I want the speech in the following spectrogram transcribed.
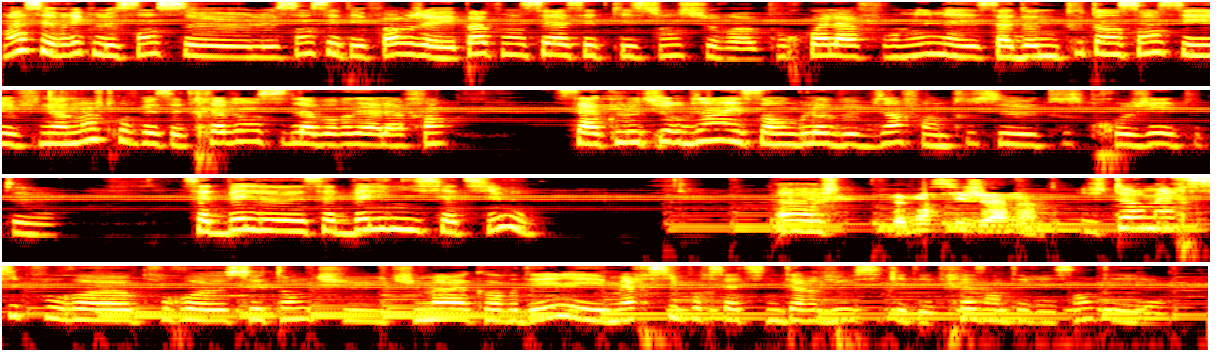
Ouais, c'est vrai que le sens, euh, le sens était fort. J'avais pas pensé à cette question sur euh, pourquoi la fourmi, mais ça donne tout un sens et finalement, je trouve que c'est très bien aussi de l'aborder à la fin. Ça clôture bien et ça englobe bien, enfin tout ce tout ce projet et toute euh, cette belle cette belle initiative. Je... Ben, merci Jeanne. Je te remercie pour pour ce temps que tu, tu m'as accordé et merci pour cette interview aussi qui était très intéressante et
